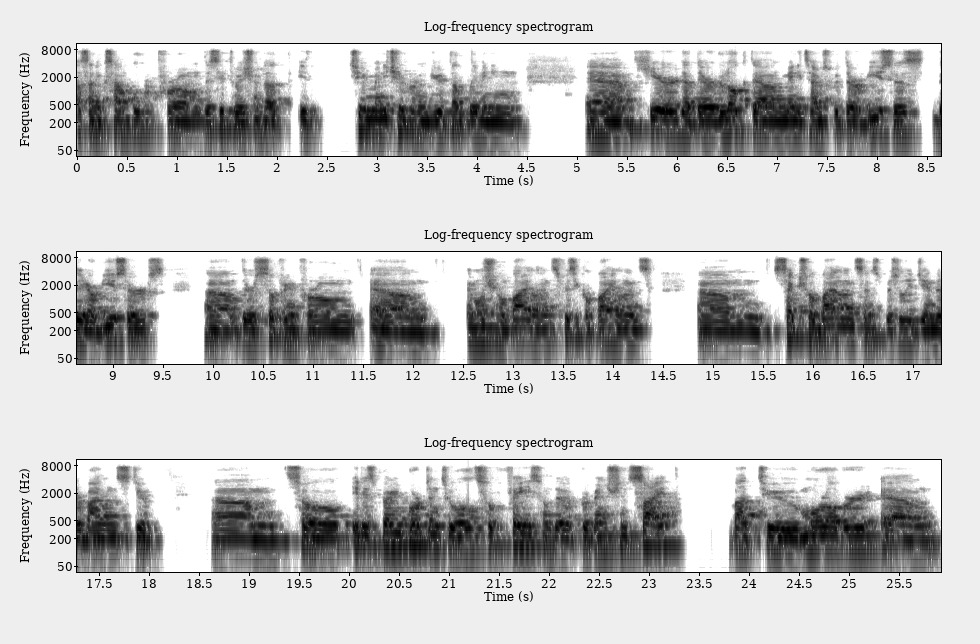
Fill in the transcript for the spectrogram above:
as an example from the situation that it, too many children and youth are living in um, here that they're locked down many times with their abuses, their abusers, um, they're suffering from um, emotional violence, physical violence, um, sexual violence, and especially gender violence too. Um, so it is very important to also face on the prevention side, but to moreover um,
